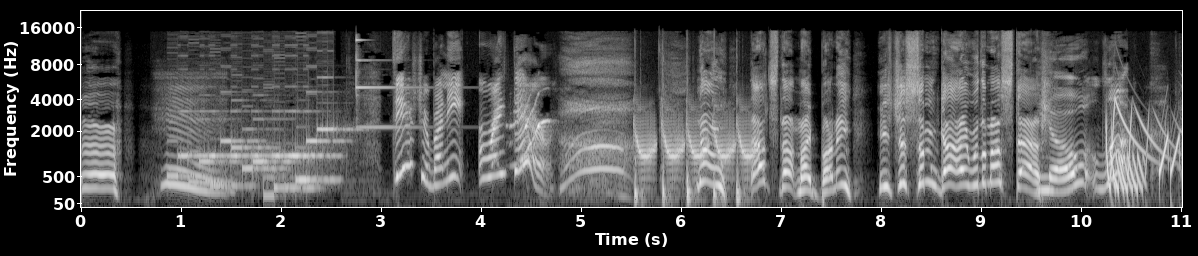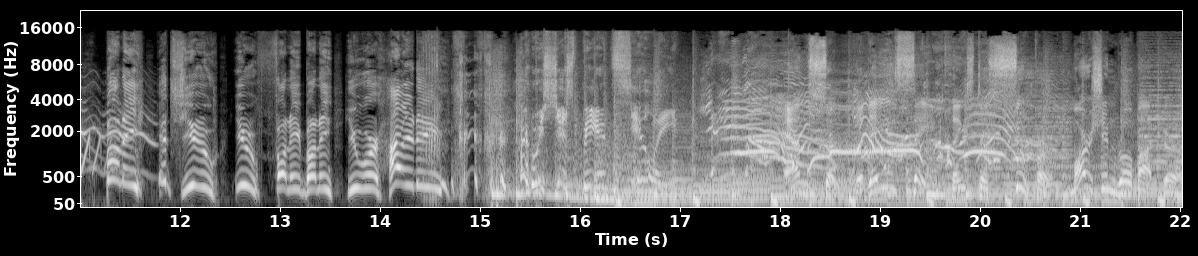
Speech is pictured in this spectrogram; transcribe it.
Uh, Hmm. There's your bunny right there. no, that's not my bunny. He's just some guy with a mustache. No, look. Bunny, it's you. You funny bunny. You were hiding. I was just being silly. Yeah! And so the day is saved thanks to Super Martian Robot Girl.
